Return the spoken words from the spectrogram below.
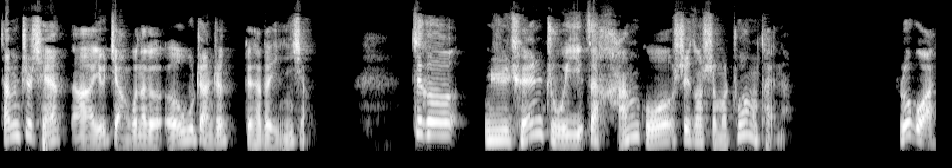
咱们之前啊有讲过那个俄乌战争对他的影响。这个女权主义在韩国是一种什么状态呢？如果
